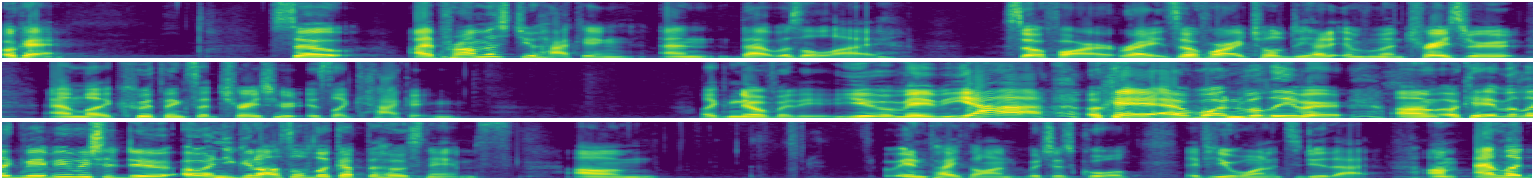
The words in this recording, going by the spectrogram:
Okay. So I promised you hacking, and that was a lie. So far, right? So far, I told you how to implement traceroute, and like, who thinks that traceroute is like hacking? Like nobody. You maybe. Yeah. Okay. I have one believer. Um, okay, but like maybe we should do. Oh, and you can also look up the host names um, in Python, which is cool if you wanted to do that. Um, and like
